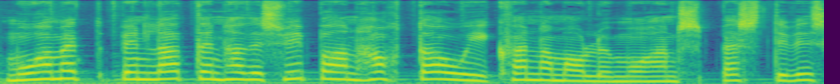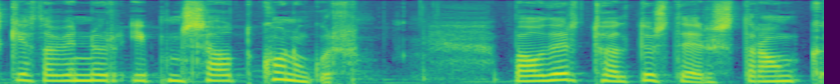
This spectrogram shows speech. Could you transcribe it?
Mohamed bin Laden hafði svipaðan hátt á í kvennamálum og hans besti viðskiptavinnur Ibn Sátt konungur. Báðir töldust þeir stráng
